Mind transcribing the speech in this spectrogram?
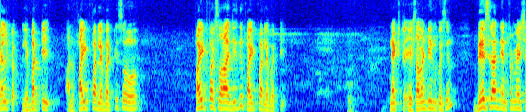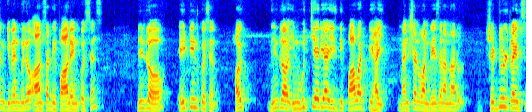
felt liberty and fight for liberty so fight for Swaraj ఇది fight for liberty next seventeenth question based on the information given below answer the following questions దీంట్లో ఎయిటీన్త్ క్వశ్చన్ హౌ దీంట్లో in which area is the poverty high mention one రీజన్ అన్నారు షెడ్యూల్ ట్రైబ్స్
